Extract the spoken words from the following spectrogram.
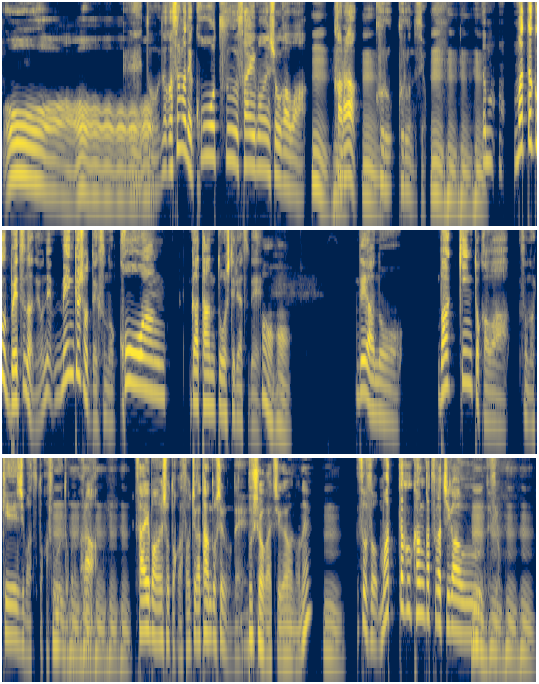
おー、おー、おー、おー、おー。えっ、と、だからそれまで交通裁判所側うん、からうん来る、来るんですよ。うん、うん、うん、全く別なんだよね。免許証ってその公安が担当してるやつで、ほうほう。で、あの、罰金とかは、その刑事罰とかそういうところから裁判所とかそっちが担当してるのでうん、部署が違うのね。うん。そうそう、全く管轄が違うんですよ。うんうん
